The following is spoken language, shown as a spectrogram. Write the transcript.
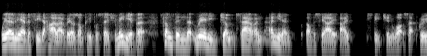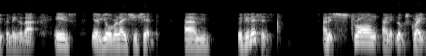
we only ever see the highlight reels on people's social media, but something that really jumps out, and and you know, obviously, I, I speak to you in a WhatsApp group and things like that, is you know your relationship um, with your missus, and it's strong and it looks great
